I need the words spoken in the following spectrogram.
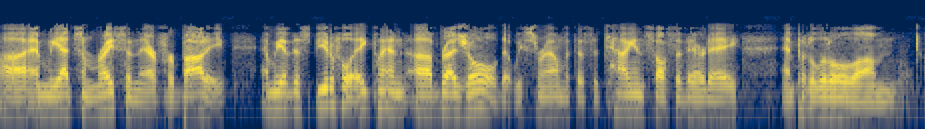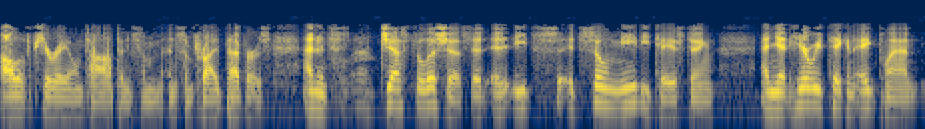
uh, and we add some rice in there for body. And we have this beautiful eggplant uh, braciole that we surround with this Italian salsa verde and put a little um, olive puree on top and some and some fried peppers. And it's wow. just delicious. It, it eats. It's so meaty tasting, and yet here we've taken eggplant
